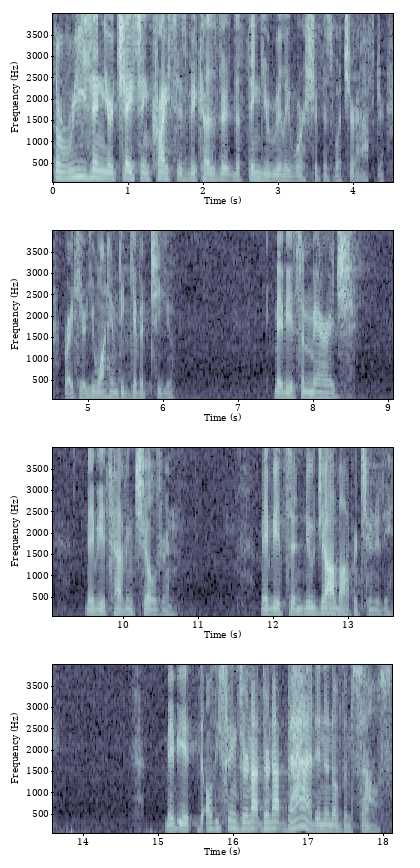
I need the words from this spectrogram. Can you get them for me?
the reason you're chasing Christ is because the, the thing you really worship is what you're after right here. You want Him to give it to you. Maybe it's a marriage, maybe it's having children, maybe it's a new job opportunity. Maybe it, all these things are not, they're not bad in and of themselves.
